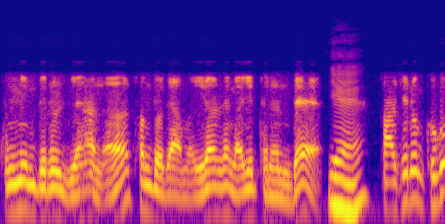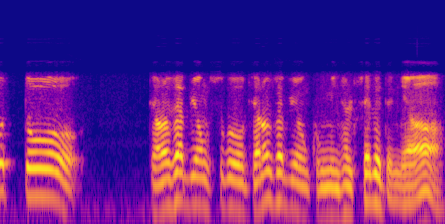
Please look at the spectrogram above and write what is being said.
국민들을 위한 어, 선도자 뭐 이런 생각이 드는데 예. 사실은 그것도 변호사 비용 쓰고 변호사 비용 국민 혈세거든요.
